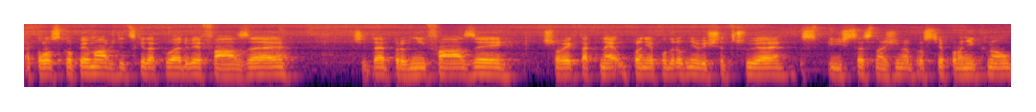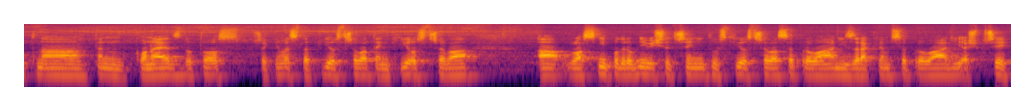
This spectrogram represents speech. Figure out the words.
Ta koloskopie má vždycky takové dvě fáze. Při té první fázi člověk tak neúplně podrobně vyšetřuje, spíš se snažíme prostě proniknout na ten konec do toho, řekněme, slepého střeva, tenkého střeva a vlastní podrobné vyšetření tlustého střeva se provádí, zrakem se provádí až při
